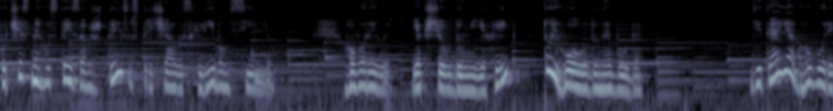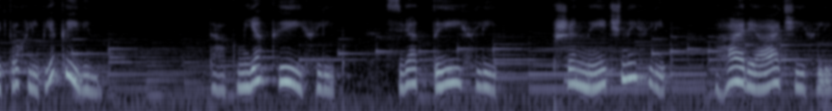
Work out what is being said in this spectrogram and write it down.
почесних гостей завжди зустрічали з хлібом сіллю. Говорили, якщо в домі є хліб, то й голоду не буде. Діти, а як говорять про хліб? Який він? Так, м'який хліб, святий хліб, пшеничний хліб, гарячий хліб,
